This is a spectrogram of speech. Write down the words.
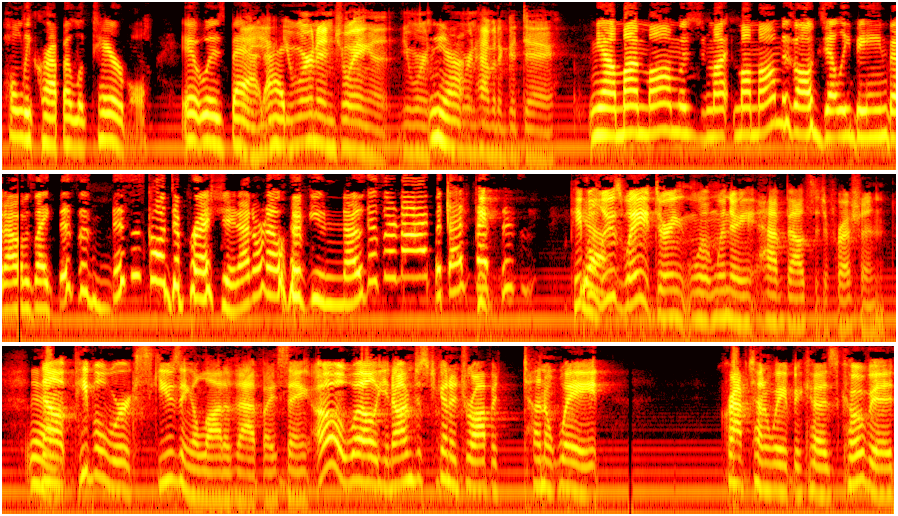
holy crap, I looked terrible. It was bad. you, I had you weren't enjoying it. You weren't. Yeah. You weren't having a good day. Yeah, my mom was my my mom is all jelly bean, but I was like, this is this is called depression. I don't know if you know this or not, but that that this People Yeah. lose weight during when, when they have bouts of depression. yeah. Now, people were excusing a lot of that by saying, "Oh, well, you know, I'm just going to drop a ton of weight, crap ton of weight because COVID,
